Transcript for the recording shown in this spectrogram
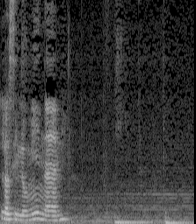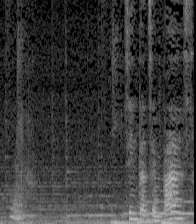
los iluminan. Siéntanse en paz.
